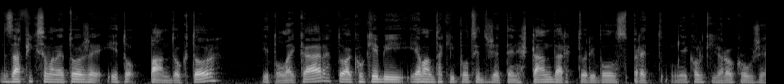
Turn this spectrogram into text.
zafixované to, že je to pán doktor, je to lekár. To ako keby, ja mám taký pocit, že ten štandard, ktorý bol spred niekoľkých rokov, že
